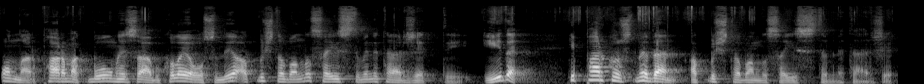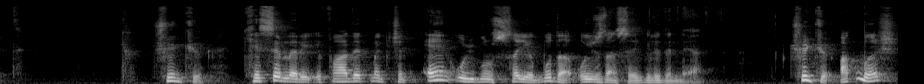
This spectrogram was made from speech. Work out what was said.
Onlar parmak boğum hesabı kolay olsun diye 60 tabanlı sayı sistemini tercih etti. İyi de Hipparkos neden 60 tabanlı sayı sistemini tercih etti? Çünkü kesirleri ifade etmek için en uygun sayı bu da o yüzden sevgili dinleyen. Çünkü 60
